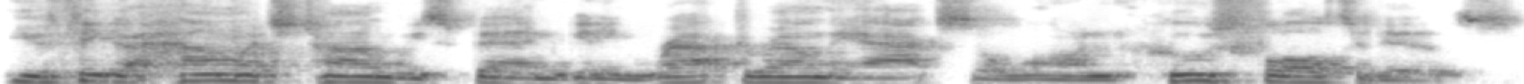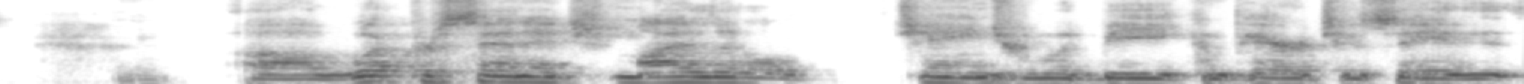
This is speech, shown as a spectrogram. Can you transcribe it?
you think of how much time we spend getting wrapped around the axle on whose fault it is, uh, what percentage my little change would be compared to, say, the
